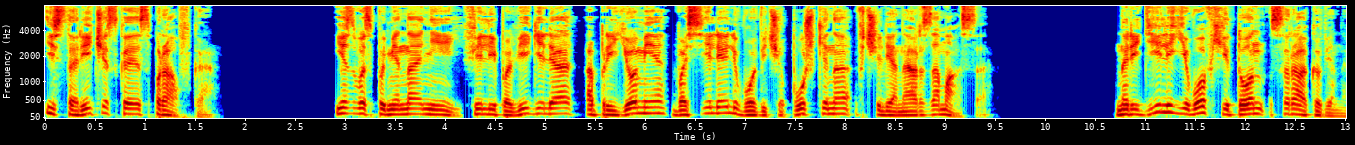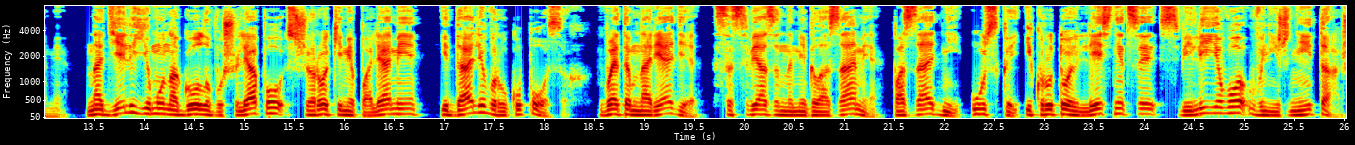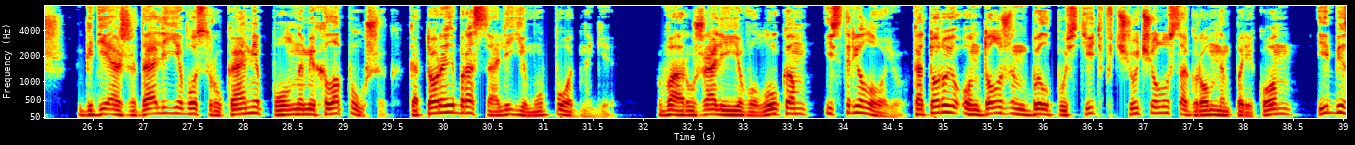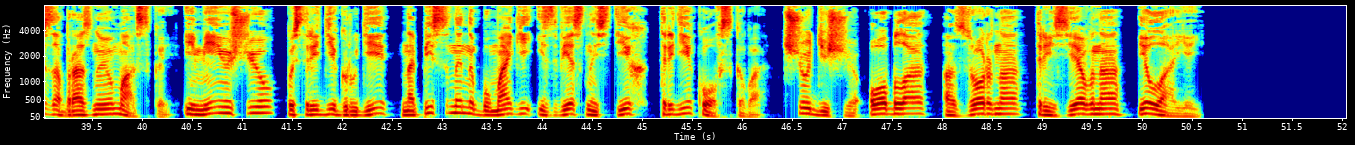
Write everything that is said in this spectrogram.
Историческая справка из воспоминаний Филиппа Вигеля о приеме Василия Львовича Пушкина в члены Арзамаса. Нарядили его в хитон с раковинами, надели ему на голову шляпу с широкими полями и дали в руку посох. В этом наряде, со связанными глазами, по задней, узкой и крутой лестнице свели его в нижний этаж, где ожидали его с руками полными хлопушек, которые бросали ему под ноги. Вооружали его луком и стрелою, которую он должен был пустить в чучелу с огромным париком и безобразную маской, имеющую посреди груди написанный на бумаге известный стих Тредьяковского «Чудище обла, озорно, трезевно и лаей».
